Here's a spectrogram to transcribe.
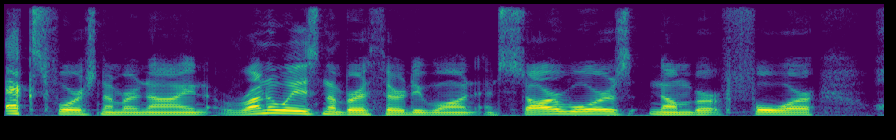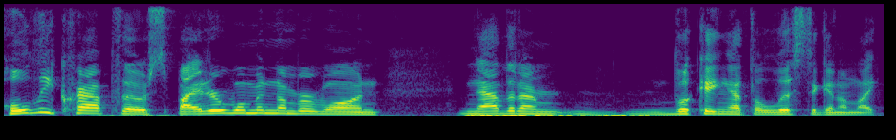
X Force number 9, Runaways number 31, and Star Wars number 4. Holy crap, though, Spider Woman number 1. Now that I'm looking at the list again, I'm like,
